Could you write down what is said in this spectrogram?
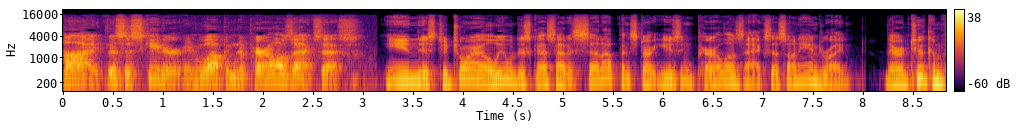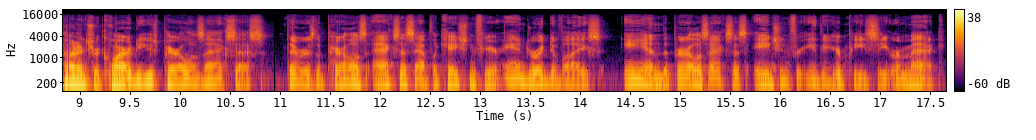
Hi, this is Skeeter, and welcome to Parallels Access. In this tutorial, we will discuss how to set up and start using Parallels Access on Android. There are two components required to use Parallels Access. There is the Parallels Access application for your Android device and the Parallels Access agent for either your PC or Mac.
